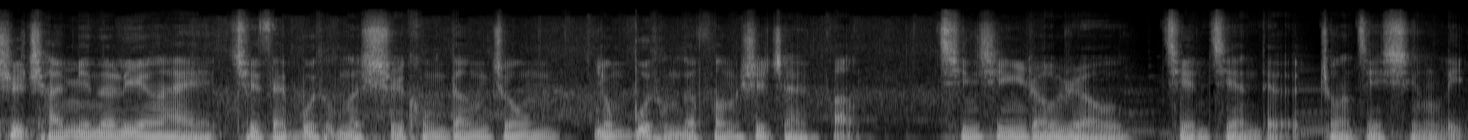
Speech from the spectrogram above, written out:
是缠绵的恋爱，却在不同的时空当中，用不同的方式绽放，轻轻柔柔，渐渐地撞进心里。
